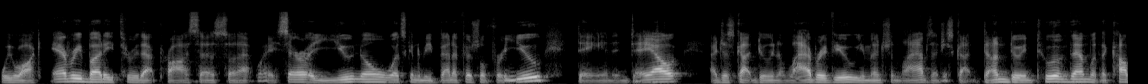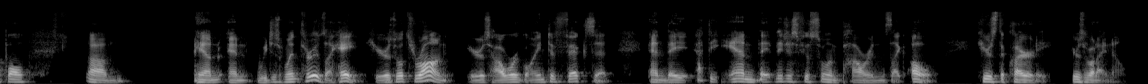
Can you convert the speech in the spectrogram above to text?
We walk everybody through that process. So that way, Sara, you know what's going to be beneficial for you day in and day out. I just got doing a lab review. You mentioned labs. I just got done doing two of them with a couple. Um, and and we just went through it's like hey here's what's wrong. Here's how we're going to fix it. And they at the end they, they just feel so empowered and it's like oh here's the clarity. Here's what i know.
